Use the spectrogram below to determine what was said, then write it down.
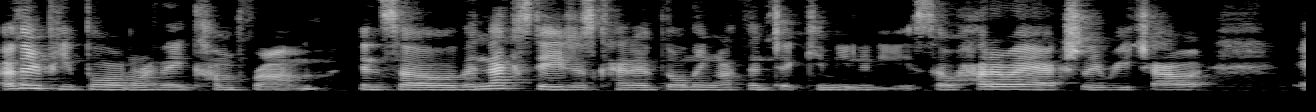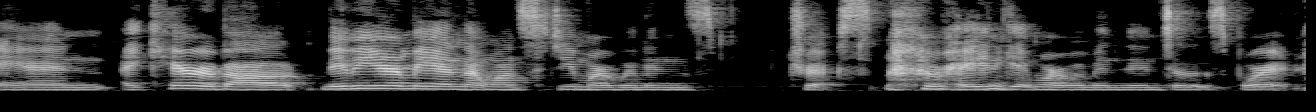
other people and where they come from. And so the next stage is kind of building authentic community. So how do I actually reach out and I care about maybe you're a man that wants to do more women's trips, right? And get more women into the sport.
